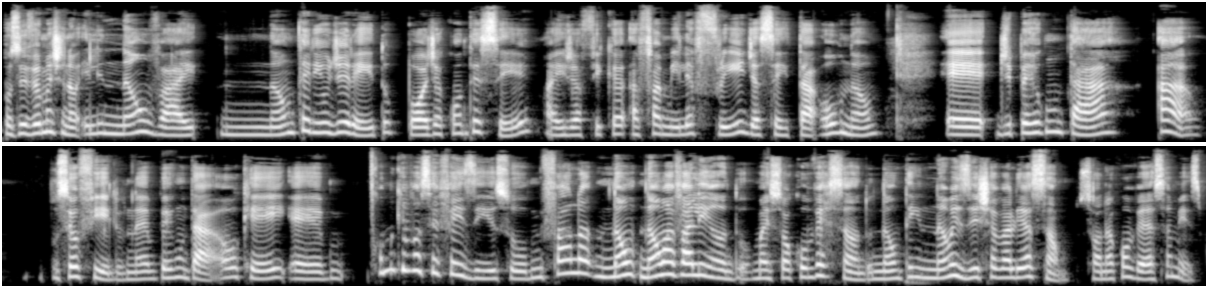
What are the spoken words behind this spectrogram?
Possivelmente não, ele não vai, não teria o direito, pode acontecer, aí já fica a família free de aceitar ou não, é, de perguntar, ah, o seu filho, né? Perguntar, ok, é, como que você fez isso? Me fala, não, não avaliando, mas só conversando. Não tem, não existe avaliação, só na conversa mesmo.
